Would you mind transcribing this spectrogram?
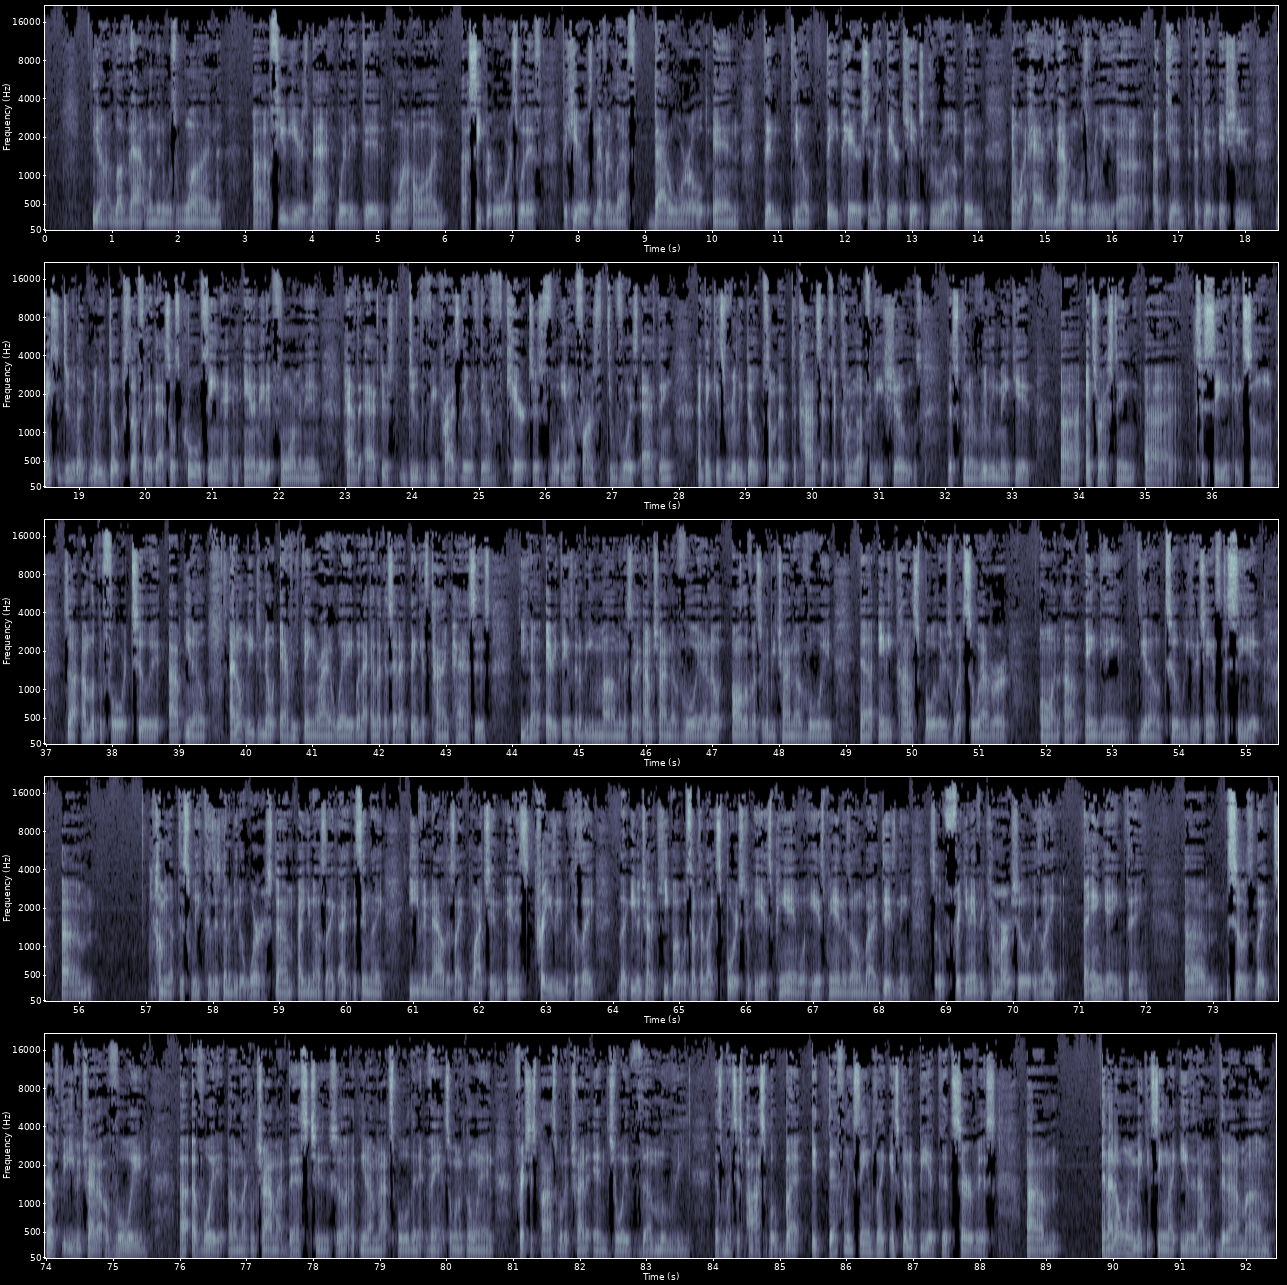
you know, I love that one. Then it was one uh, a few years back where they did one on uh, Secret Wars. What if the heroes never left Battle World, and then you know they perished and like their kids grew up and and what have you. And that one was really uh, a good a good issue. And they used to do like really dope stuff like that. So it's cool seeing that in animated form, and then have the actors do the reprise their their characters, you know, far as through voice acting. I think it's really dope. Some of the, the concepts are coming up for these shows that's going to really make it uh, interesting uh, to see and consume. So I'm looking forward to it. Um, you know, I don't need to know everything right away, but I, like I said, I think as time passes, you know, everything's going to be mum, and it's like I'm trying to avoid. I know all of us are going to be trying to avoid uh, any kind of spoilers whatsoever on um, Endgame. You know, till we get a chance to see it. Um, coming up this week because it's going to be the worst. Um, I, you know, it's like I, it seemed like even now, just like watching, and it's crazy because like like even trying to keep up with something like sports through ESPN. Well, ESPN is owned by Disney, so freaking every commercial is like an Endgame thing. Um, so it's like tough to even try to avoid uh, avoid it. But I'm like I'm trying my best to, so uh, you know I'm not spoiled in advance. I want to go in fresh as possible to try to enjoy the movie as much as possible. But it definitely seems like it's going to be a good service. Um, and I don't want to make it seem like either that I'm that I'm um,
